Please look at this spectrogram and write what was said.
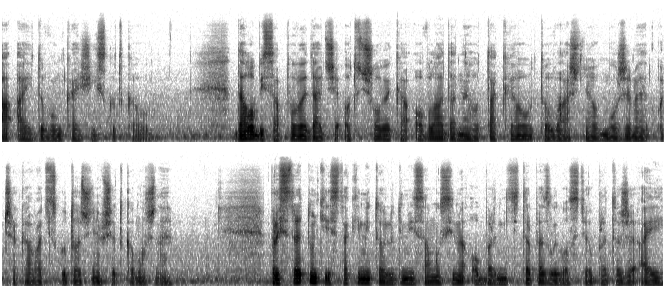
a aj do vonkajších skutkov. Dalo by sa povedať, že od človeka ovládaného takéhoto vášňou môžeme očakávať skutočne všetko možné. Pri stretnutí s takýmito ľuďmi sa musíme obrniť trpezlivosťou, pretože aj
